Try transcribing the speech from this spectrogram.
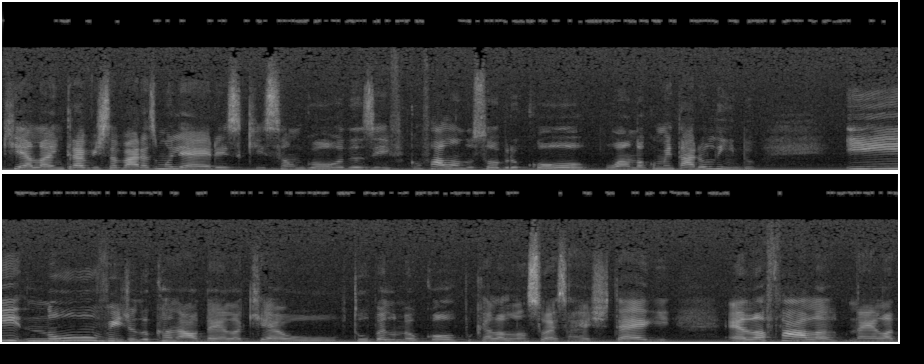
Que ela entrevista várias mulheres que são gordas e ficam falando sobre o corpo. É um documentário lindo. E no vídeo do canal dela, que é o Tour pelo Meu Corpo, que ela lançou essa hashtag, ela fala, né? Ela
